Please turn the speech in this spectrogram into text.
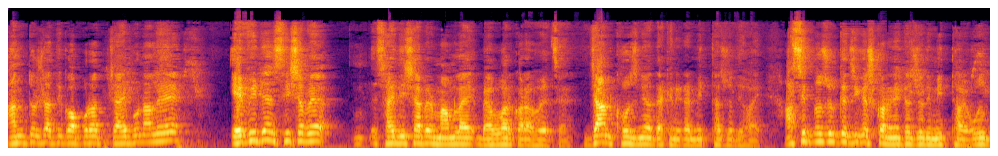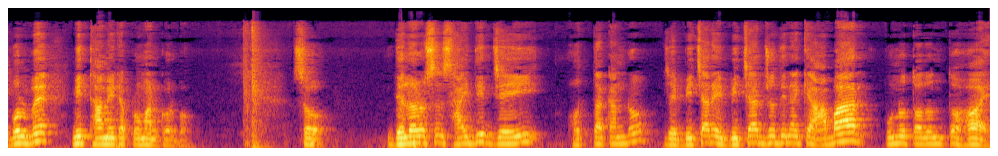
আন্তর্জাতিক অপরাধ ট্রাইব্যুনালে এভিডেন্স হিসাবে সাইদি সাহেবের মামলায় ব্যবহার করা হয়েছে। যান, খোঁজ নিয়ে দেখেন, এটা মিথ্যা যদি হয়। আসিফ নজরুলকে জিজ্ঞেস করেন, এটা যদি মিথ্যা হয়, ও বলবে, মিথ্যা, আমি এটা প্রমাণ করব। সো দেলোয়ার হোসেন সাইদির যেই হত্যাকাণ্ড, যে বিচার, এই বিচার যদি নাকি আবার পুনঃ তদন্ত হয়,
